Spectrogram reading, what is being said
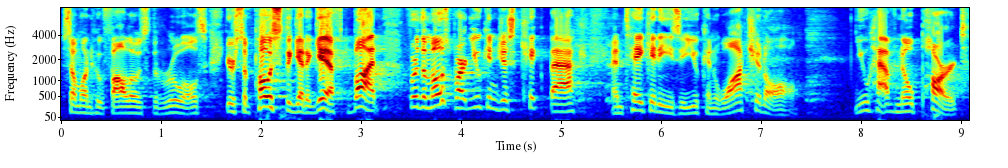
someone who follows the rules. You're supposed to get a gift, but for the most part, you can just kick back and take it easy. You can watch it all. You have no part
